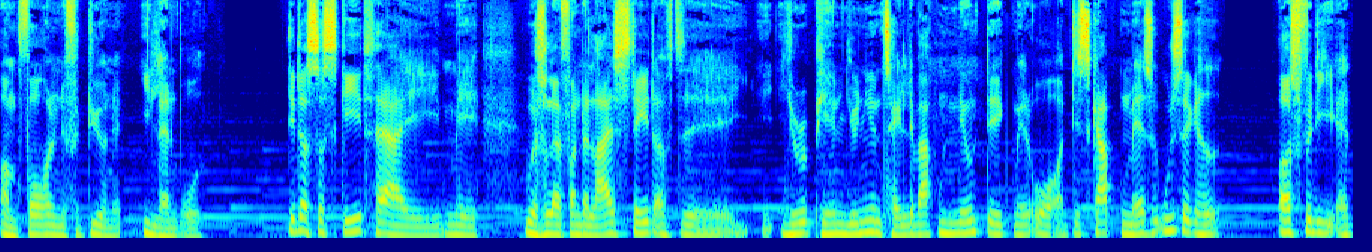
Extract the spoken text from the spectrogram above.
om forholdene for dyrene i landbruget. det, der så skete her i, med Ursula von der Leyen's State of the European Union-tale, det var, at hun nævnte det ikke med et ord, og det skabte en masse usikkerhed. Også fordi, at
